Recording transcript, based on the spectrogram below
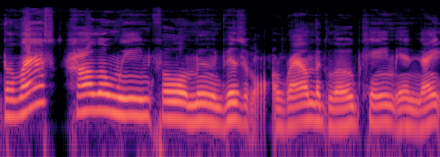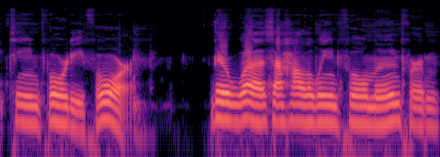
The last Halloween full moon visible around the globe came in 1944. There was a Halloween full moon for,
